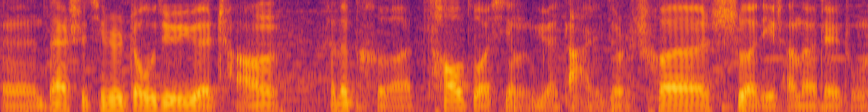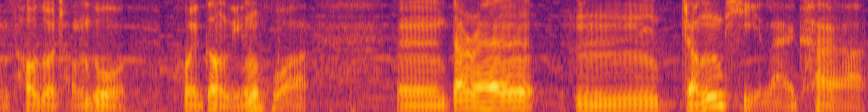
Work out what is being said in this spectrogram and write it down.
嗯，但是其实轴距越长。它的可操作性越大，也就是车设计上的这种操作程度会更灵活。嗯，当然，嗯，整体来看啊，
